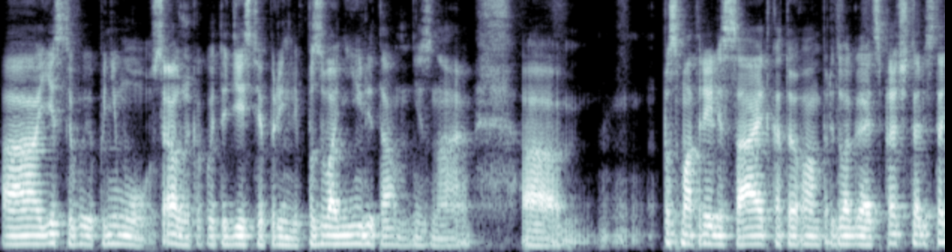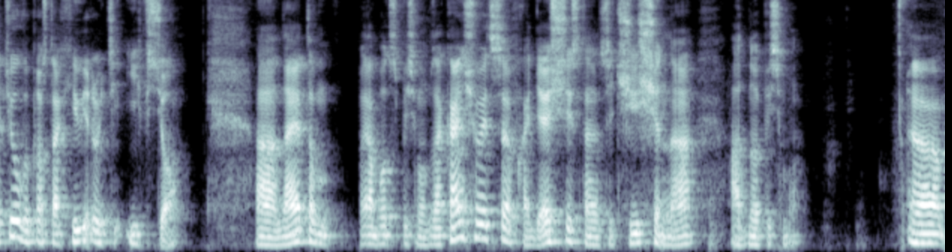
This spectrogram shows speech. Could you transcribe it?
а если вы по нему сразу же какое-то действие приняли, позвонили там, не знаю, а, посмотрели сайт, который вам предлагается, прочитали статью, вы просто архивируете и все. А на этом работа с письмом заканчивается, входящие становятся чище на одно письмо. Э,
